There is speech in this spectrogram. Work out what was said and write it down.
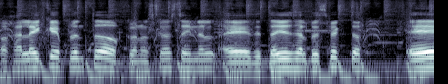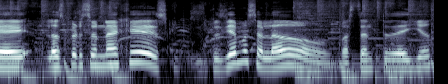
Ojalá y que pronto conozcamos eh, detalles al respecto. Eh, los personajes, pues ya hemos hablado bastante de ellos.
